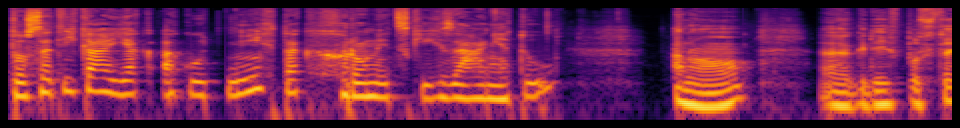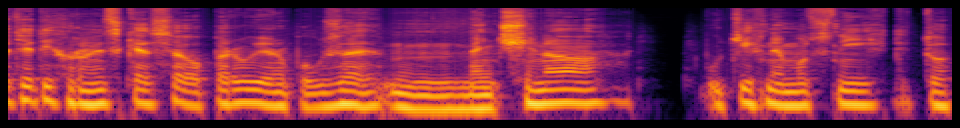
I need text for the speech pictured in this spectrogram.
To se týká jak akutních, tak chronických zánětů? Ano, kdy v podstatě ty chronické se operují jen pouze menšina u těch nemocných, to,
